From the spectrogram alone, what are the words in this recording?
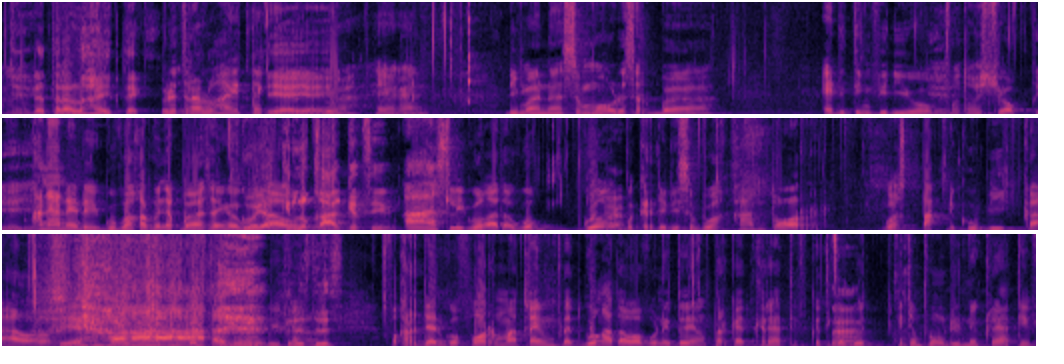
Iya. Udah terlalu high tech. udah terlalu high tech Iya, buat iya, iya. gua, ya kan, di mana semua udah serba editing video, Iya. Photoshop, Iya, iya. aneh-aneh deh. Gue bahkan banyak bahasa yang gak gue Gue tahu. yakin lu kaget sih. Asli gue nggak tahu. Gue gue Ya. bekerja di sebuah kantor. Gue stuck di kubikal. Iya. Stuck di kubikal. Terus, terus? Pekerjaan gue format, template. Gue nggak tahu apa pun itu yang terkait kreatif. Ketika Nah. gue kecemplung di dunia kreatif,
